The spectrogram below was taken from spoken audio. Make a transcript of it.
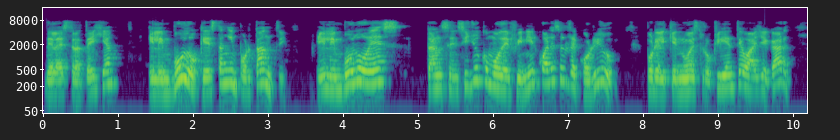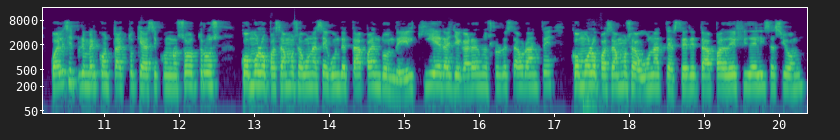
de la estrategia, el embudo, que es tan importante. El embudo es tan sencillo como definir cuál es el recorrido por el que nuestro cliente va a llegar, cuál es el primer contacto que hace con nosotros, cómo lo pasamos a una segunda etapa en donde él quiera llegar a nuestro restaurante, cómo lo pasamos a una tercera etapa de fidelización.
